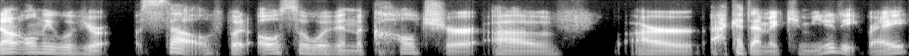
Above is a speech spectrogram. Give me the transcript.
not only with yourself, but also within the culture of our academic community, right?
